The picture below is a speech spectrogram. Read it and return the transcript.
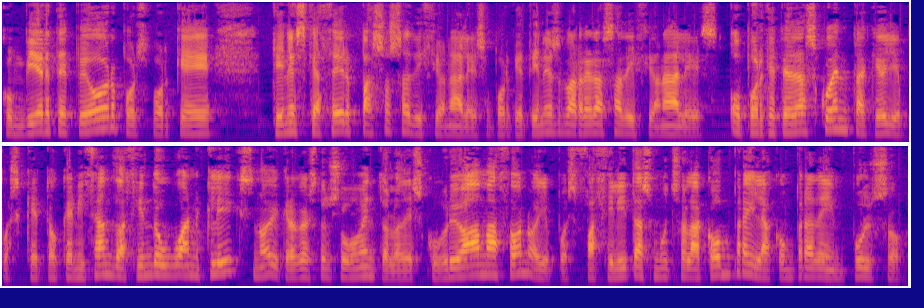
convierte peor, pues porque tienes que hacer pasos adicionales, o porque tienes barreras adicionales, o porque te das cuenta que, oye, pues que tokenizando, haciendo one clicks, ¿no? Y creo que esto en su momento lo descubrió Amazon, oye, pues facilitas mucho la compra y la compra de impulso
